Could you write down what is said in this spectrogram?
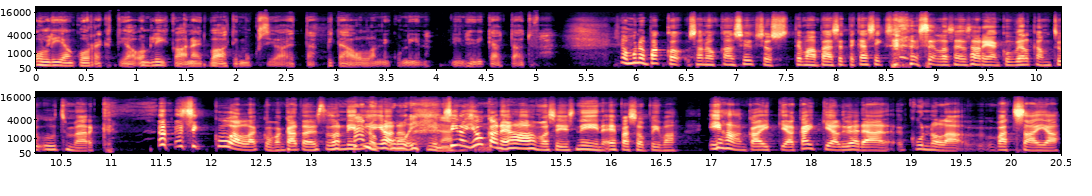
on liian korrektia, on liikaa näitä vaatimuksia, että pitää olla niin, kuin niin, niin hyvin käyttäytyvää. Joo, mun on pakko sanoa myös yksi, jos te vaan pääsette käsiksi sellaiseen sarjaan kuin Welcome to Utmark. Sitten kuolla, kun mä katsoin sitä. Se on niin ihana. Siinä on jokainen hahmo siis niin epäsopiva. Ihan kaikkia. Kaikkia lyödään kunnolla vatsaan ja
